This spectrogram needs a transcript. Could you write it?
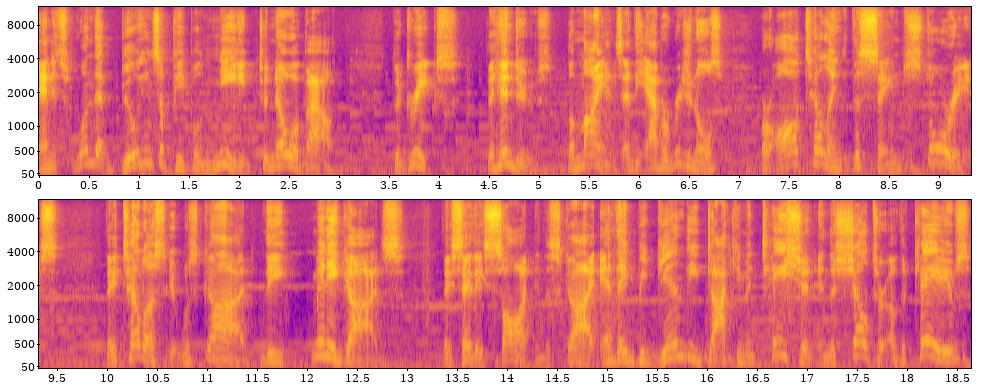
and it's one that billions of people need to know about. The Greeks, the Hindus, the Mayans, and the Aboriginals are all telling the same stories. They tell us it was God, the many gods. They say they saw it in the sky, and they begin the documentation in the shelter of the caves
